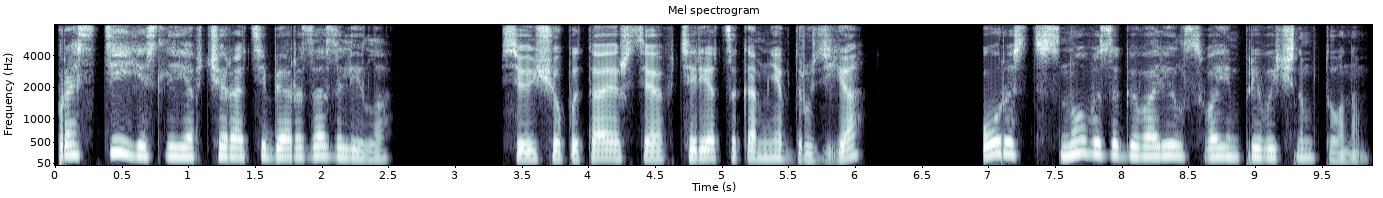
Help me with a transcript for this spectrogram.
«Прости, если я вчера тебя разозлила». «Все еще пытаешься втереться ко мне в друзья?» Орест снова заговорил своим привычным тоном.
